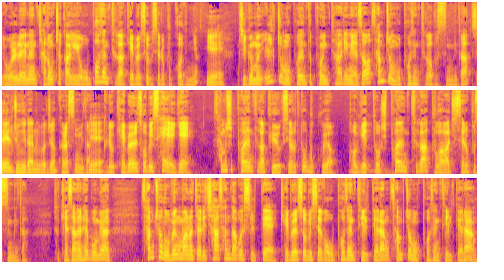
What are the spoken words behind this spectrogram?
원래는 자동차 가격이 5%가 개별 소비세로 붙거든요. 예. 지금은 1.5%포인트 할인해서 3.5%가 붙습니다. 세일 중이라는 거죠? 그렇습니다. 예. 그리고 개별 소비세액에 30%가 교육세로 또 붙고요. 거기에 또 10%가 부가가치세로 붙습니다. 그래서 계산을 해보면 3,500만 원짜리 차 산다고 했을 때 개별 소비세가 5%일 때랑 3.5%일 때랑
